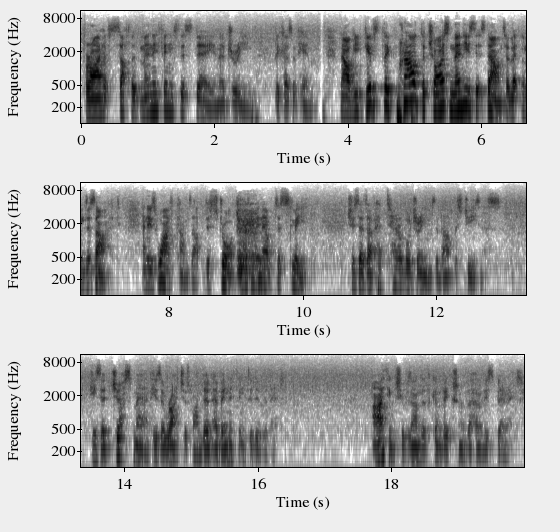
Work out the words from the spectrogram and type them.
for I have suffered many things this day in a dream because of him. Now he gives the crowd the choice and then he sits down to let them decide. And his wife comes up, distraught. She hasn't been able to sleep. She says, I've had terrible dreams about this Jesus. He's a just man, he's a righteous one, don't have anything to do with it. I think she was under the conviction of the Holy Spirit.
